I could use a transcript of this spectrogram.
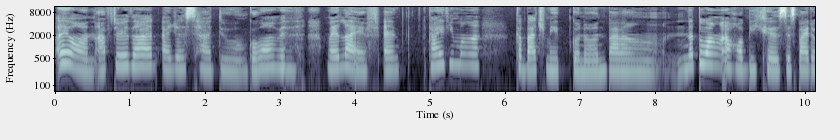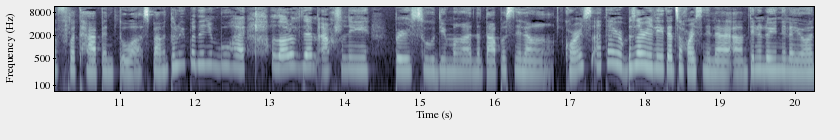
ayun, after that, I just had to go on with my life. And kahit yung mga kabatchmate ko noon, parang natuwang ako because despite of what happened to us, parang tuloy pa din yung buhay. A lot of them actually pursued yung mga natapos nilang course ata or basta related sa course nila, um, tinuloy nila yon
